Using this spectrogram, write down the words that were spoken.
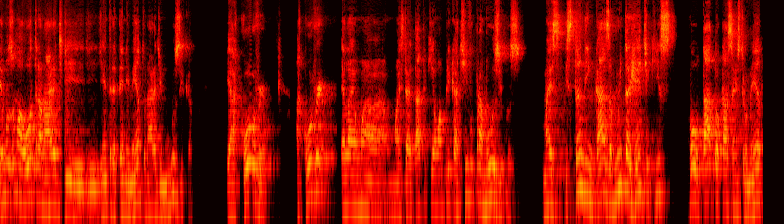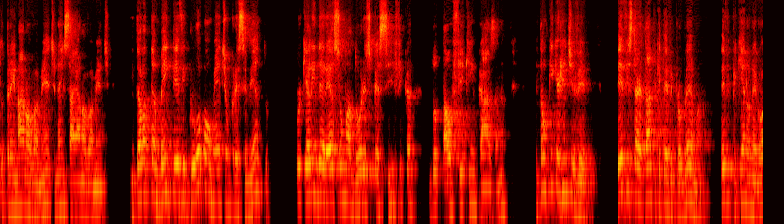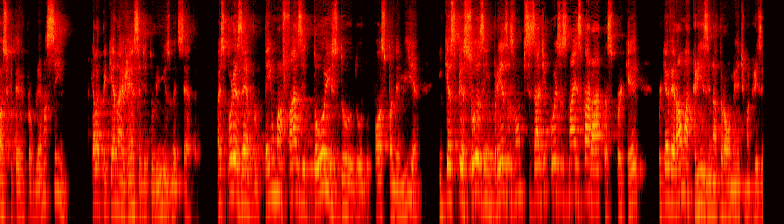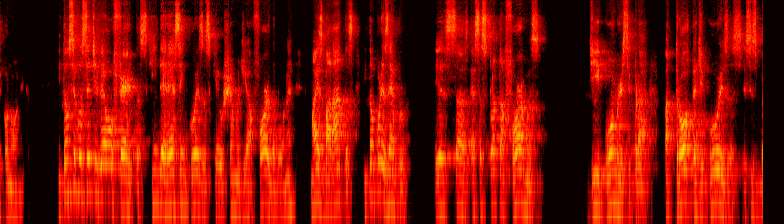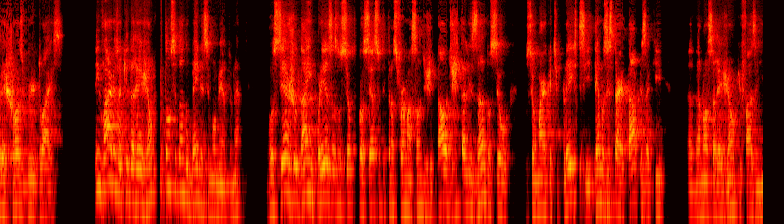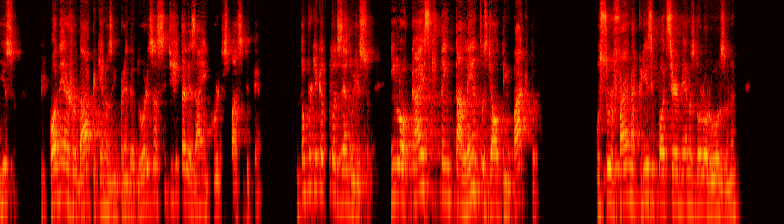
Temos uma outra na área de, de, de entretenimento, na área de música, que é a Cover. A Cover ela é uma, uma startup que é um aplicativo para músicos, mas estando em casa, muita gente quis voltar a tocar seu instrumento, treinar novamente, né, ensaiar novamente. Então, ela também teve globalmente um crescimento, porque ela endereça uma dor específica do tal fique em casa. Né? Então, o que, que a gente vê? Teve startup que teve problema? Teve pequeno negócio que teve problema? Sim. Aquela pequena agência de turismo, etc. Mas, por exemplo, tem uma fase 2 do, do, do pós-pandemia em que as pessoas e empresas vão precisar de coisas mais baratas, porque porque haverá uma crise naturalmente, uma crise econômica. Então, se você tiver ofertas que enderecem coisas que eu chamo de affordable, né, mais baratas, então, por exemplo, essas, essas plataformas de e-commerce para a troca de coisas, esses brechós virtuais. Tem vários aqui da região que estão se dando bem nesse momento, né? Você ajudar empresas no seu processo de transformação digital, digitalizando o seu, o seu marketplace, e temos startups aqui da nossa região que fazem isso, que podem ajudar pequenos empreendedores a se digitalizar em curto espaço de tempo. Então, por que, que eu estou dizendo isso? Em locais que têm talentos de alto impacto, o surfar na crise pode ser menos doloroso, né?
